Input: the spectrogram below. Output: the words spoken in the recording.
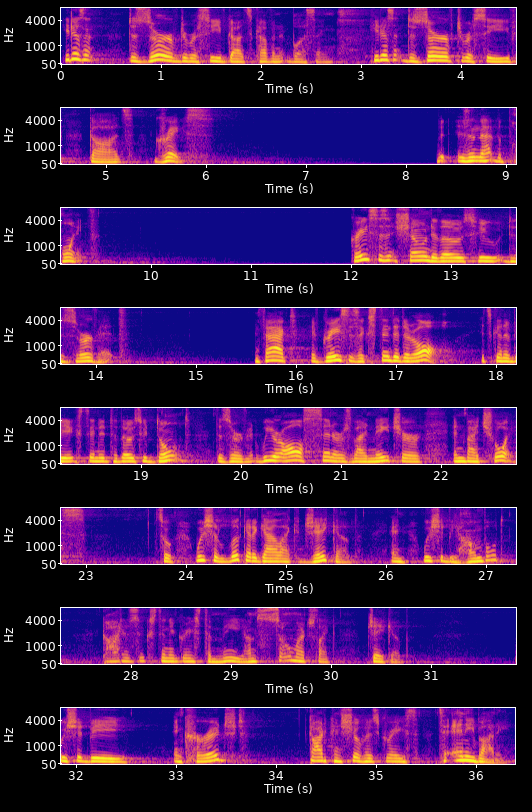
He doesn't deserve to receive God's covenant blessing, he doesn't deserve to receive God's grace. But isn't that the point? Grace isn't shown to those who deserve it. In fact, if grace is extended at all, it's going to be extended to those who don't deserve it. We are all sinners by nature and by choice. So we should look at a guy like Jacob and we should be humbled. God has extended grace to me. I'm so much like Jacob. We should be encouraged. God can show his grace to anybody.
